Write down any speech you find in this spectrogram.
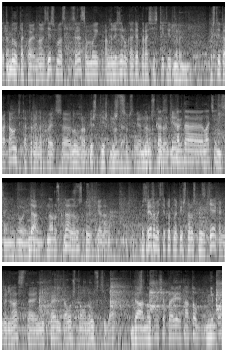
это было такое, но здесь у нас специализация, мы анализируем конкретно российские твиттеры. То есть твиттер-аккаунты, которые находятся, ну, пишут, пишут, Ну да. собственно говоря, на Ну, русском скажу, языке. Когда латиница, они, ой, Да. ну, на русском Да, на пишут, русском языке, да. Но при этом, если кто-то напишет на русском языке, как бы для нас это неправильно того, что он русский, да. Да, нужно еще проверить на то, не бот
